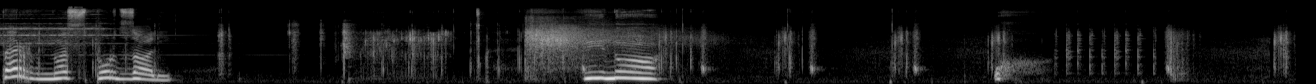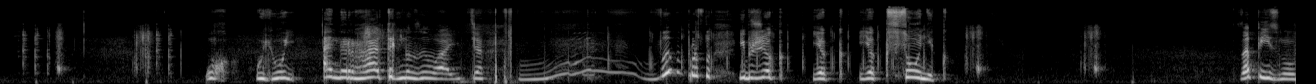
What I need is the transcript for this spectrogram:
Тепер у нас в спортзалі. Війна. Ух. Ух, ой-ой, енергетик називається. Ви просто і б як, як, як Сонік. Запізно.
